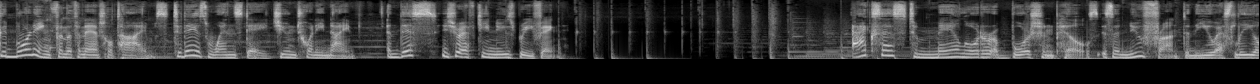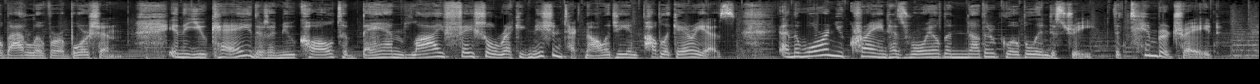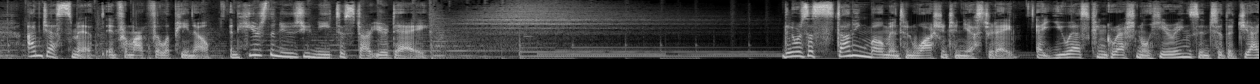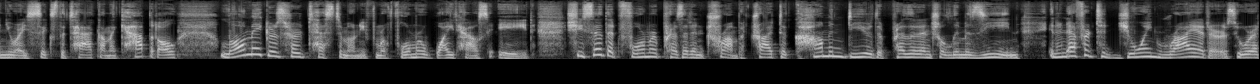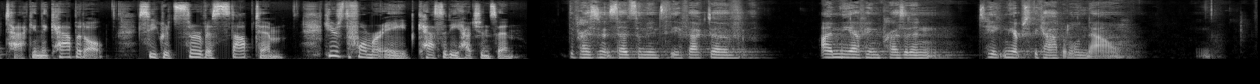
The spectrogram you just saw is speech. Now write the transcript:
Good morning from the Financial Times. Today is Wednesday, June 29th, and this is your FT News Briefing. Access to mail order abortion pills is a new front in the U.S. legal battle over abortion. In the U.K., there's a new call to ban live facial recognition technology in public areas. And the war in Ukraine has roiled another global industry, the timber trade. I'm Jess Smith, in for Marc Filippino, and here's the news you need to start your day. There was a stunning moment in Washington yesterday. At U.S. congressional hearings into the January 6th attack on the Capitol, lawmakers heard testimony from a former White House aide. She said that former President Trump tried to commandeer the presidential limousine in an effort to join rioters who were attacking the Capitol. Secret Service stopped him. Here's the former aide, Cassidy Hutchinson. The president said something to the effect of, I'm the effing president. Take me up to the Capitol now.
